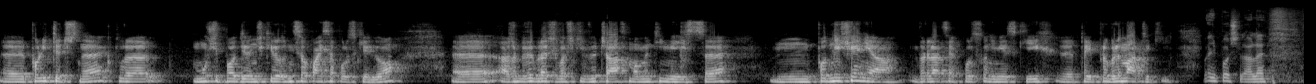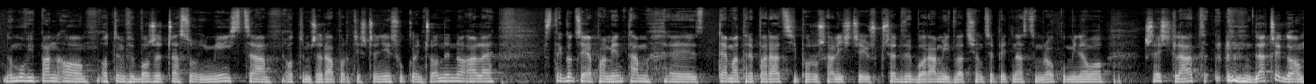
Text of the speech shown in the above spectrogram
y, polityczne, które musi podjąć kierownictwo państwa polskiego, y, ażeby wybrać właściwy czas, moment i miejsce podniesienia w relacjach polsko-niemieckich y, tej problematyki. Panie pośle, ale no mówi pan o, o tym wyborze czasu i miejsca, o tym, że raport jeszcze nie jest ukończony, no ale z tego co ja pamiętam, y, temat reparacji poruszaliście już przed wyborami w 2015 roku. Minęło 6 lat. Dlaczego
